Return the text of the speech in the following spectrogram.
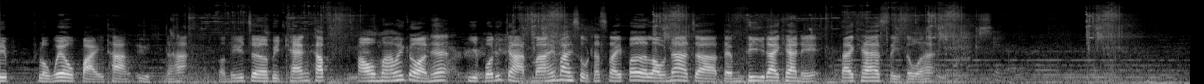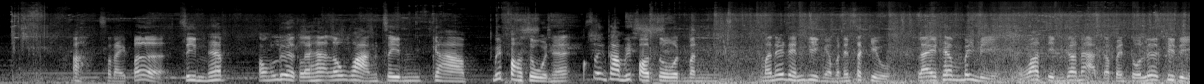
รีบๆลงเวลไปทางอื่นนะฮะ ตอนนี้เจอบิดแข้งครับ เอามาไว้ก่อนฮะ หยิบบริการดมาให้มากสุดทัสไนเปอร์เราน่าจะเต็มที่ได้แค่นี้ ได้แค่ 4 ตัวฮะอะสไนเปอร์จินครับ ต้องเลือกแล้วฮะ ระหว่างจินกับ มิดฟอร์จูนฮะซึ่งถ้ามิดฟอร์จูนมันมันไม่ได้เน้นยิงอะมันเน้นสกิลและไอเทมไม่มีผมว่าจินก็น่าอาจจะเป็นตัวเลือกที่ดี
